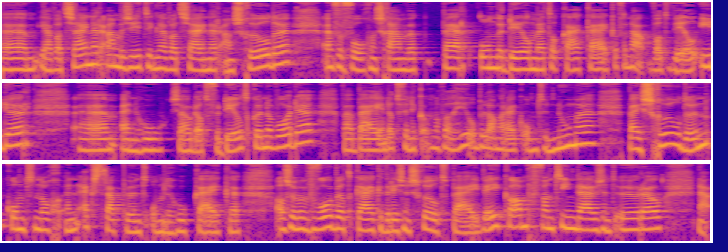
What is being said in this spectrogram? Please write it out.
Um, ja, wat zijn er aan bezittingen? Wat zijn er aan schulden? En vervolgens gaan we per onderdeel met elkaar kijken van nou, wat wil ieder? Um, en hoe zou dat verdeeld kunnen worden? Waarbij, en dat vind ik ook nog wel heel heel belangrijk om te noemen. Bij schulden komt nog een extra punt om de hoek kijken. Als we bijvoorbeeld kijken, er is een schuld bij Weekamp van 10.000 euro. Nou,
